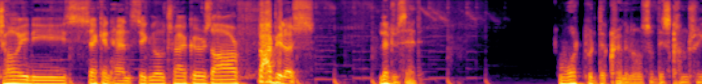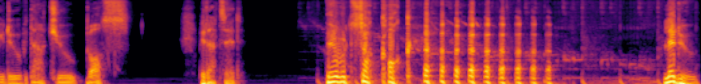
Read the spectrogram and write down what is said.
Chinese second-hand signal trackers are fabulous, Ledu said. What would the criminals of this country do without you, boss? Virat said. They would suck cock. Ledu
